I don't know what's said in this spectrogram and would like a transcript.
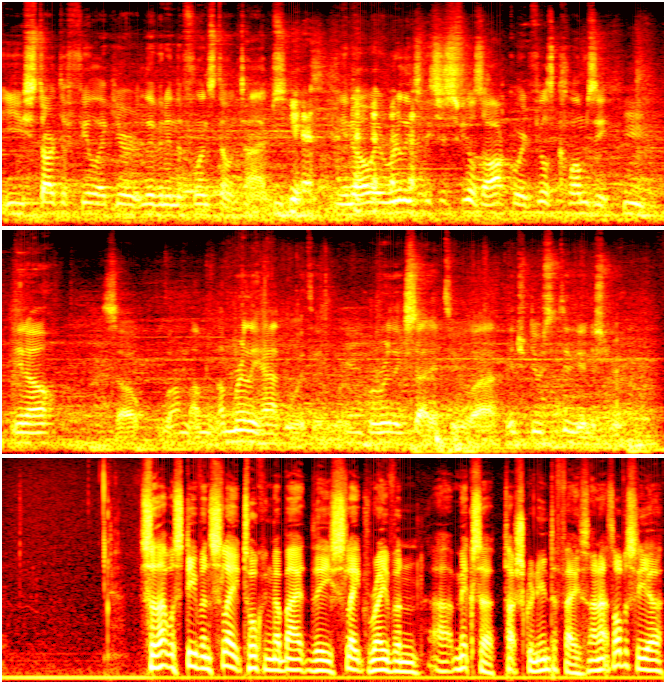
you start to feel like you're living in the Flintstone times. Yes. You know, it really it just feels awkward. It feels clumsy. Hmm. You know, so well, I'm, I'm, I'm really happy with it. We're, Yeah. we're really excited to uh, introduce it to the industry. So that was Stephen Slate talking about the Slate Raven uh, mixer touchscreen interface, and that's obviously a,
